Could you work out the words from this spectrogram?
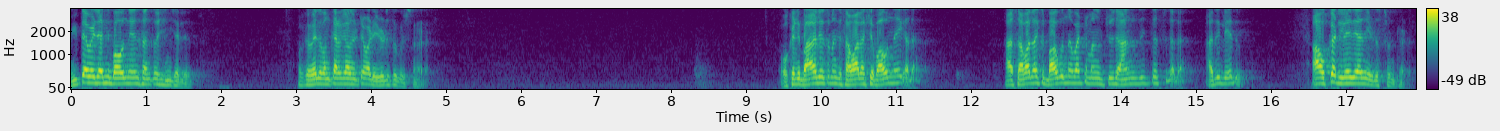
మిగతా వెళ్ళని బాగుందని సంతోషించలేదు. ఒకవేళ వంకరగా ఉంటే వాడు ఏడుస్తూ కూర్చున్నాడు. ఒకటి బాగలేదు మనకి సవా లక్ష బాగున్నాయి కదా. ఆ సవా లక్ష బాగున్న వాటిని మనం చూసి ఆనందించవచ్చు కదా. అది లేదు. ఆ ఒక్కటి లేదే అని ఏడుస్తుంటాడు.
